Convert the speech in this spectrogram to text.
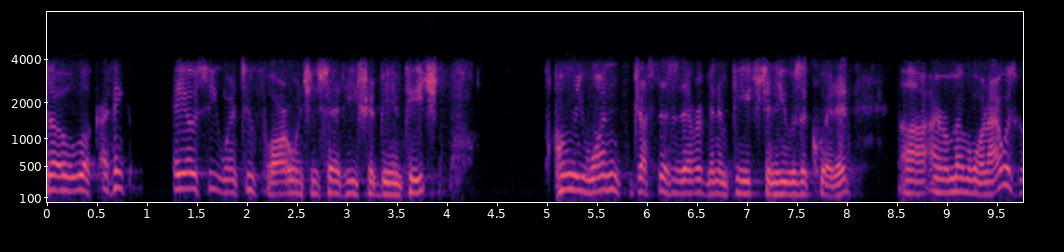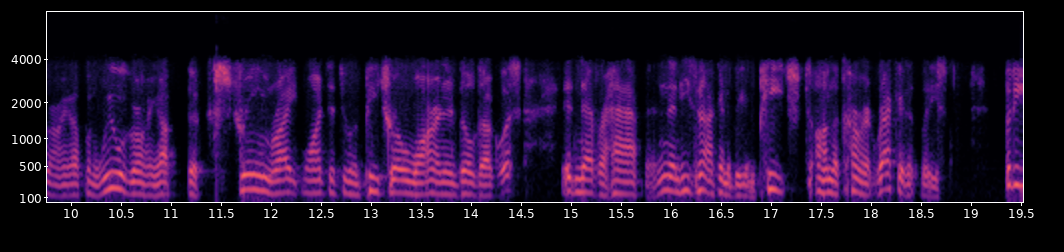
So, look, I think AOC went too far when she said he should be impeached. Only one justice has ever been impeached, and he was acquitted. Uh, I remember when I was growing up, when we were growing up, the extreme right wanted to impeach Earl Warren and Bill Douglas. It never happened, and he's not going to be impeached on the current record, at least. but he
